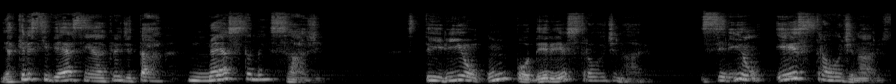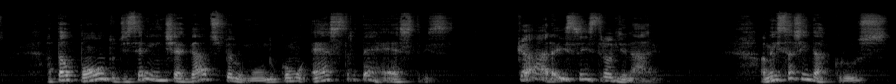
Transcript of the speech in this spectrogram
E aqueles que viessem a acreditar nesta mensagem teriam um poder extraordinário. Seriam extraordinários, a tal ponto de serem enxergados pelo mundo como extraterrestres. Cara, isso é extraordinário. A mensagem da cruz,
